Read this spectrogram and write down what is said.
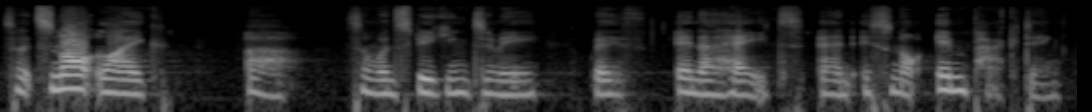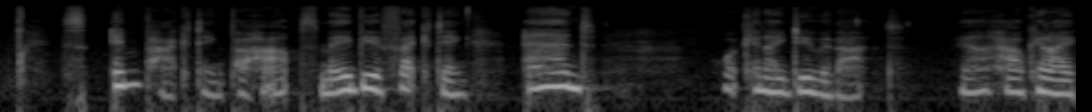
So it's not like, ah, someone speaking to me with inner hate and it's not impacting. It's impacting, perhaps, maybe affecting, and what can I do with that? Yeah, how can I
